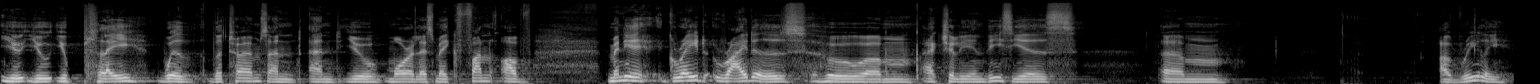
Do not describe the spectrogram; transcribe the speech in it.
you, you, you play with the terms and, and you more or less make fun of many great writers who um, actually in these years um, are really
